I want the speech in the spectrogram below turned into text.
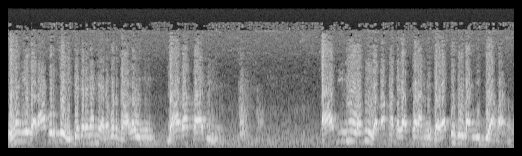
එහෙනම් මේ බලාපොරොත්තු ඉත කරගන්න යනකොට පහළ වුණේ දහසක් ආදීන. ආදීනව වගේ යමක් හටගත්තා නම් මේ ප්‍රවත්ත සූදාන විද්‍යාමානෝ.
